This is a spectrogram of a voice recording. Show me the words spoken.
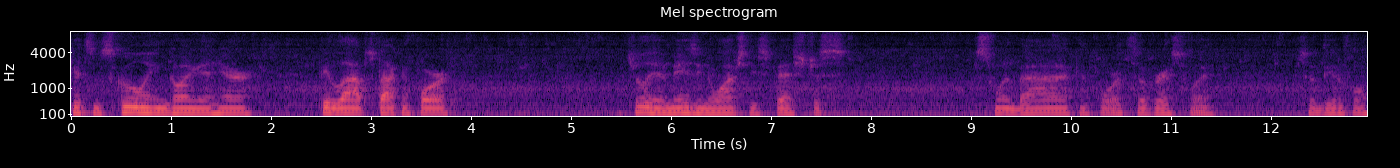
get some schooling going in here. A few laps back and forth. It's really amazing to watch these fish just swim back and forth so gracefully. So beautiful.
